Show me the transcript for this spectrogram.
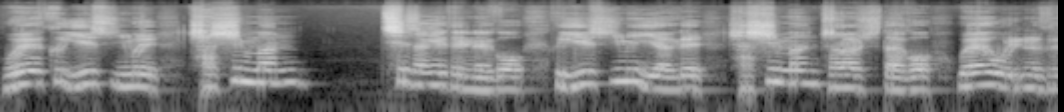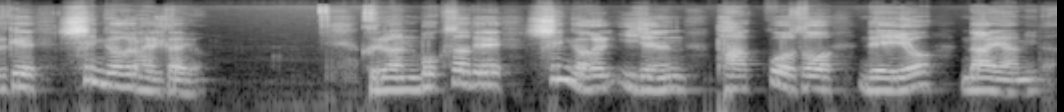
왜 그 예수님을 자신만 세상에 드러내고 그 예수님의 이야기를 자신만 전할 수 있다고 왜 우리는 그렇게 생각을 할까요? 그러한 목사들의 생각을 이제는 바꾸어서 내려놔야 합니다.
